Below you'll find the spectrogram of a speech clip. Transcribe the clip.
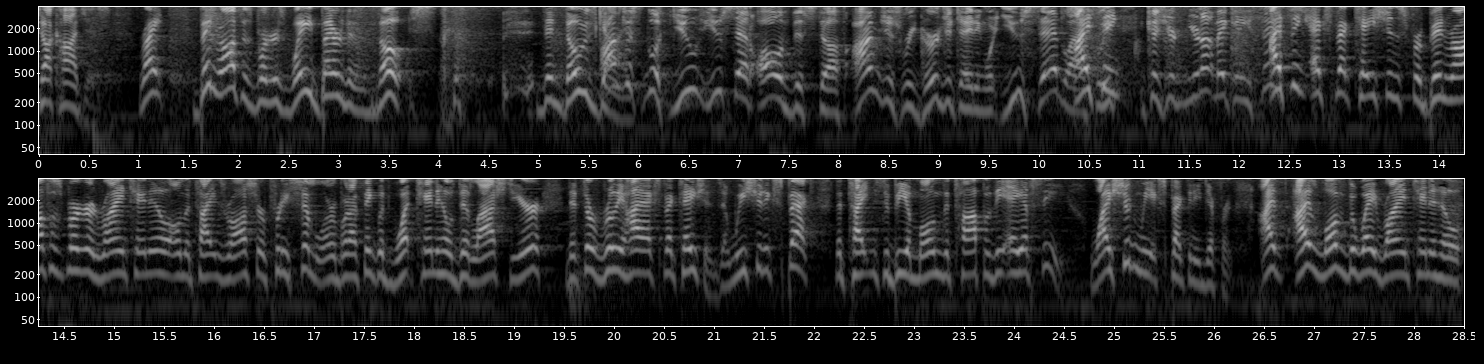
Duck Hodges, right? Ben Roethlisberger's way better than those. than those guys. I'm just look. You you said all of this stuff. I'm just regurgitating what you said last I think, week because you're you're not making any sense. I think expectations for Ben Roethlisberger and Ryan Tannehill on the Titans roster are pretty similar, but I think with what Tannehill did last year, that they're really high expectations, and we should expect the Titans to be among the top of the AFC. Why shouldn't we expect any different? I I love the way Ryan Tannehill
